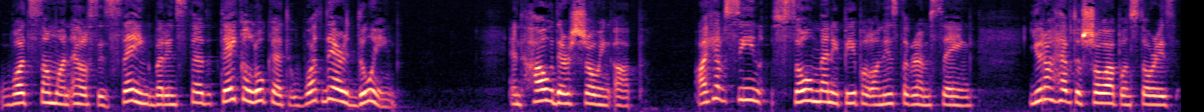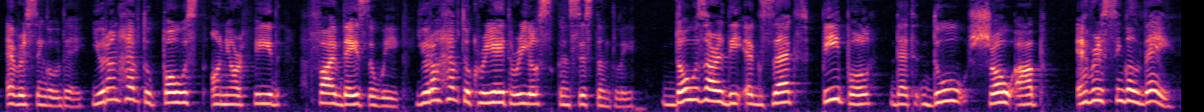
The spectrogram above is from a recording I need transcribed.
what someone else is saying, but instead take a look at what they're doing and how they're showing up. I have seen so many people on Instagram saying, you don't have to show up on stories every single day. You don't have to post on your feed five days a week. You don't have to create reels consistently. Those are the exact people that do show up every single day.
